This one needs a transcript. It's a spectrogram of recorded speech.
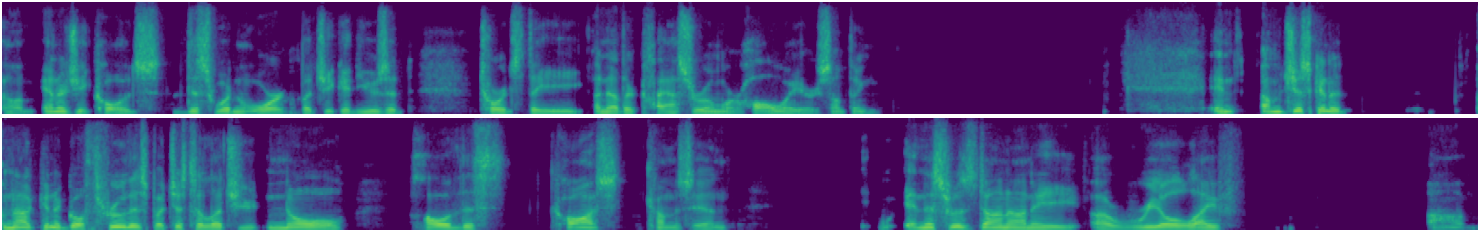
um, energy codes, this wouldn't work, but you could use it towards the another classroom or hallway or something. And I'm just gonna, I'm not gonna go through this, but just to let you know how this cost comes in. And this was done on a, a real life um,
